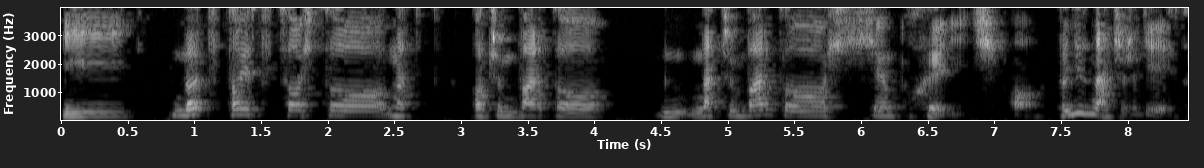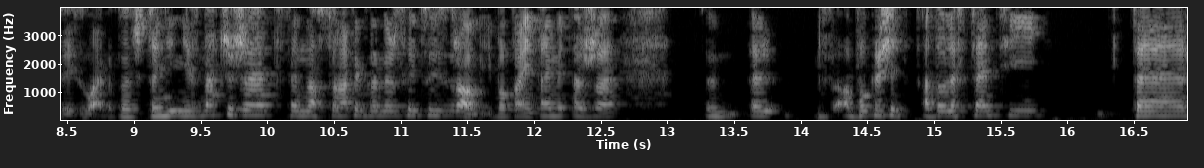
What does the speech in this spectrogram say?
I no, to jest coś, co, o czym warto nad czym warto się pochylić. O, to nie znaczy, że dzieje się coś złego. To znaczy, to nie, nie znaczy, że ten nastolatek zamierza sobie coś zrobić, bo pamiętajmy też, że y, y, w okresie adolescencji te,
